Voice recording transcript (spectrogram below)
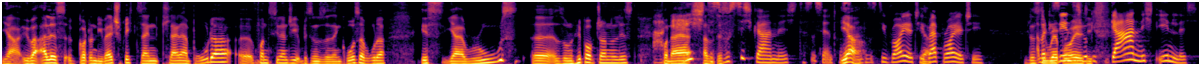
ja, über alles Gott und die Welt spricht. Sein kleiner Bruder äh, von Synergy, beziehungsweise sein großer Bruder, ist ja Roos, äh, so ein Hip-Hop-Journalist. Von ah, daher, echt? also das, wusste ich gar nicht. Das ist ja interessant. Ja. Das ist die Royalty, Ja. Rap Royalty. das ist Aber die die sehen sich Rap-Royalty. wirklich gar nicht ähnlich.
